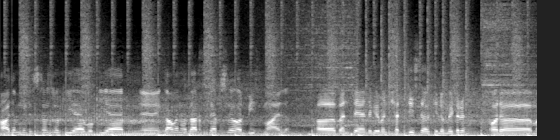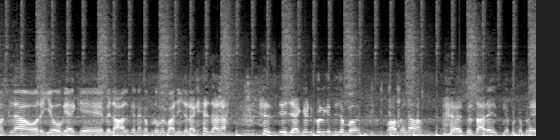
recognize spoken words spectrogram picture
آج ہم نے ڈسٹینس جو کیا ہے وہ کیا ہے اکاون ہزار اسٹیپس اور بیس مائل بنتے ہیں تقریباً چھتیس کلو میٹر اور مسئلہ اور یہ ہو گیا کہ بلال کے نا کپڑوں میں پانی چلا گیا سارا اس کی جیکٹ کھل گئی تھی جب وہاں پہ نا تو سارے اس کے کپڑے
